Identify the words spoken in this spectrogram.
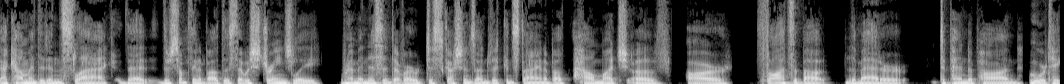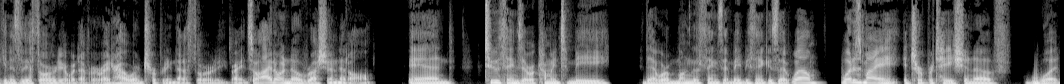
I commented in the Slack that there's something about this that was strangely reminiscent of our discussions on Wittgenstein about how much of our thoughts about the matter depend upon who we're taking as the authority or whatever, right? Or how we're interpreting that authority, right? So I don't know Russian at all. And two things that were coming to me that were among the things that made me think is that, well, what is my interpretation of what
